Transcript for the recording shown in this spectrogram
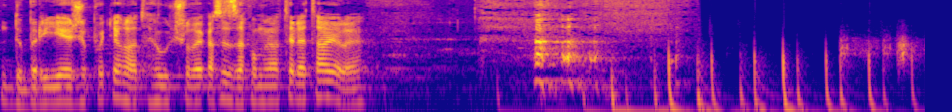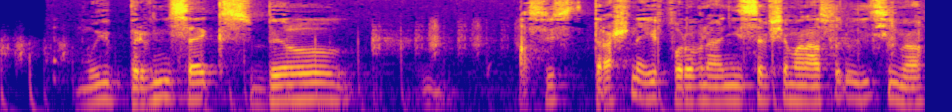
dobrý je, že po těch letech už člověk asi zapomněl ty detaily. Můj první sex byl asi strašný v porovnání se všema následujícíma.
